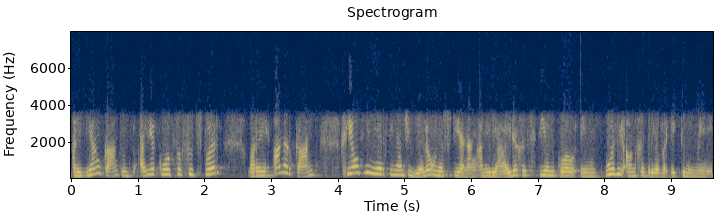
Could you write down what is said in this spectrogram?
aan die een kant ons eie koolstofvoetspoor, maar aan die ander kant gee ons nie meer finansiële ondersteuning aan hierdie huidige steenkool en olie aangedrewe ekonomie nie.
